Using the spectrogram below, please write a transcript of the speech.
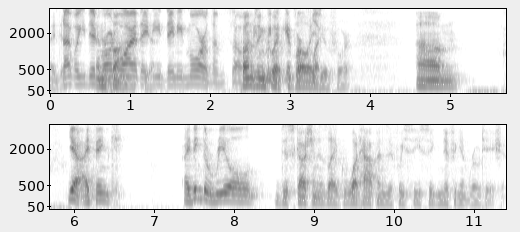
I did. Is that what you did, And the puns, They yeah. need they need more of them. So puns and we need to clicks. That's all I do for. Um, yeah, I think, I think the real discussion is like what happens if we see significant rotation.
